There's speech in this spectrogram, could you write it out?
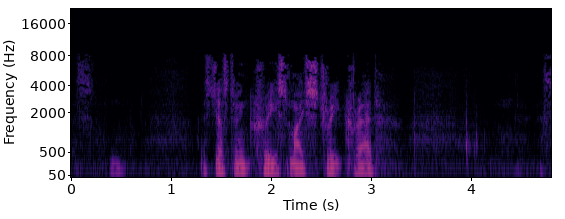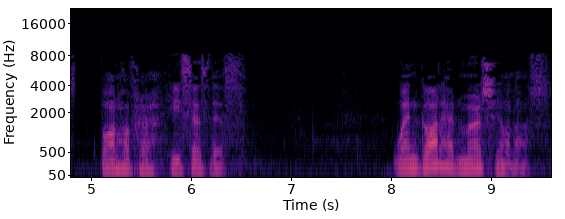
It's, it's just to increase my street cred. Bonhoeffer, he says this. When God had mercy on us,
